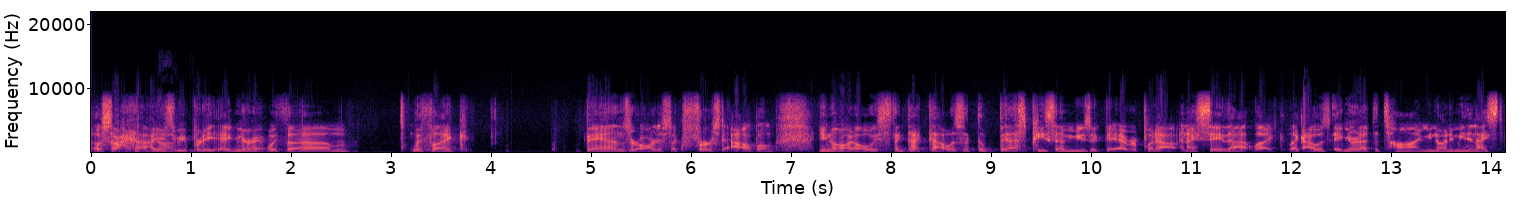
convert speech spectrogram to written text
Oh, sorry. I used to be pretty ignorant with um, with like bands or artists like first album. You know, I'd always think that that was like the best piece of music they ever put out. And I say that like like I was ignorant at the time. You know what I mean? And I st-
